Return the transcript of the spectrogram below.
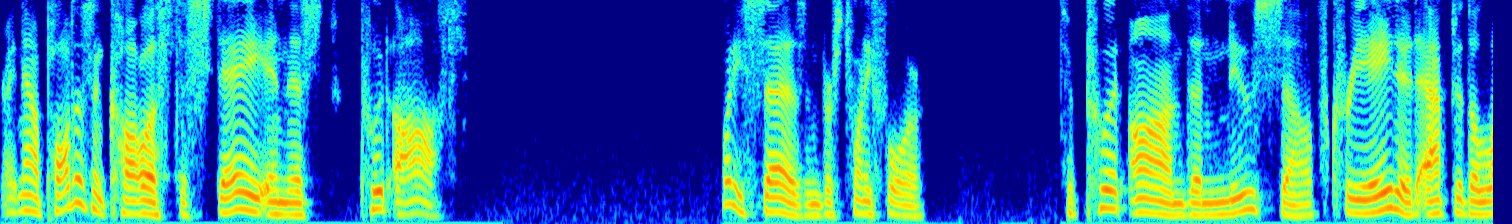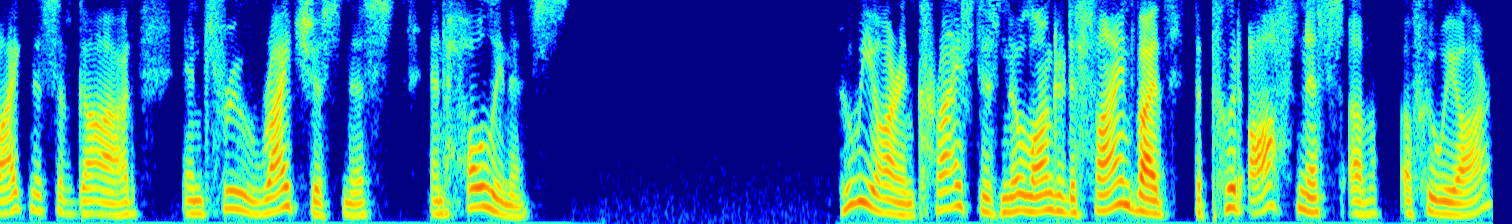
Right now, Paul doesn't call us to stay in this put off. What he says in verse 24 to put on the new self created after the likeness of God in true righteousness and holiness who we are in Christ is no longer defined by the put offness of, of who we are.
